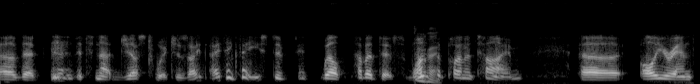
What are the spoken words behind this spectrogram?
uh, that it's not just witches. I, I think that used to. Well, how about this? Once Okay. upon a time, uh, all your ans-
